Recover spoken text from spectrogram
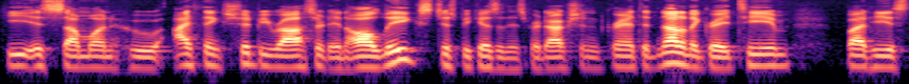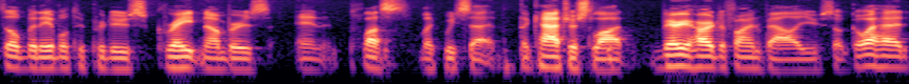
He is someone who I think should be rostered in all leagues just because of his production. Granted, not on a great team, but he has still been able to produce great numbers. And plus, like we said, the catcher slot, very hard to find value. So go ahead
